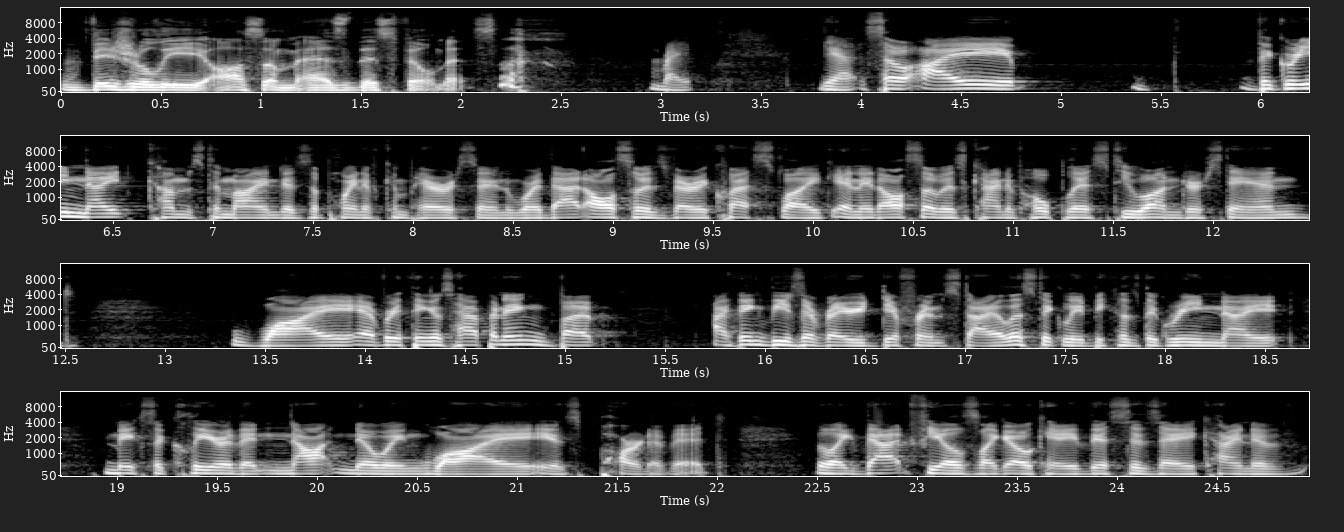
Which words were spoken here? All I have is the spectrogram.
visually awesome as this film is. Right. Yeah. So I, the Green Knight comes to mind as a point of comparison, where that also is very quest-like, and it also is kind of hopeless to understand why everything is happening. But I think these are very different stylistically because the Green Knight makes it clear that not knowing why is part of it. Like that feels like okay, this is a kind of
